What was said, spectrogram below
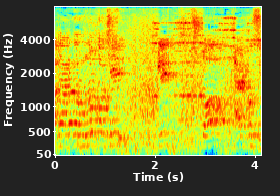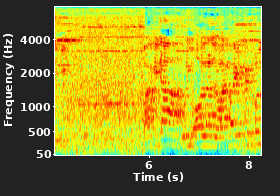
আমি আপনাদের করছি প্লিজ স্টপ অ্যাট্রোসিটি বাকিটা we all are law people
